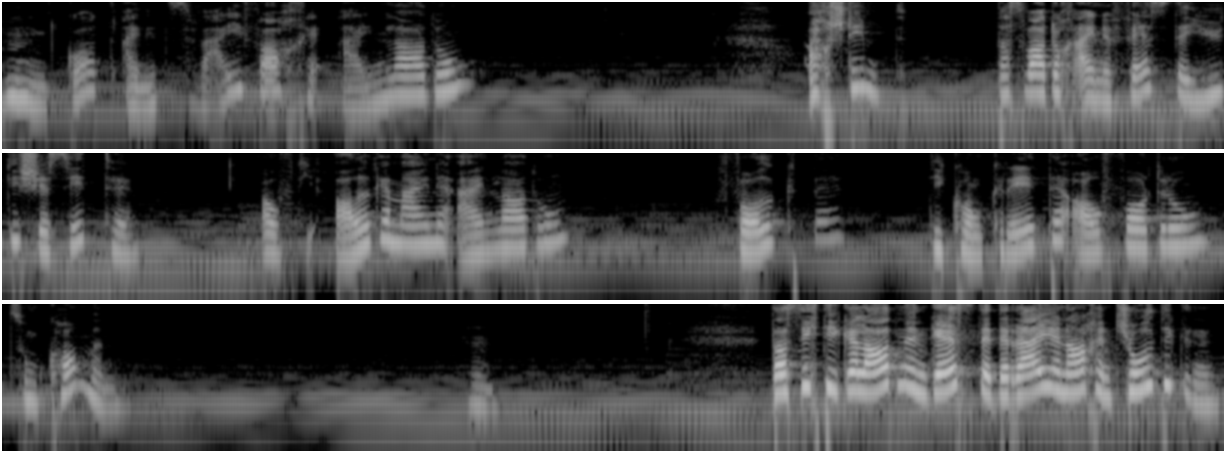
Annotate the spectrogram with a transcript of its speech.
Hm, Gott, eine zweifache Einladung? Ach stimmt, das war doch eine feste jüdische Sitte. Auf die allgemeine Einladung folgte die konkrete Aufforderung zum Kommen. Dass sich die geladenen Gäste der Reihe nach entschuldigen,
